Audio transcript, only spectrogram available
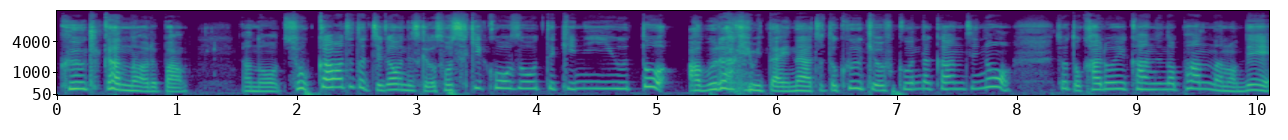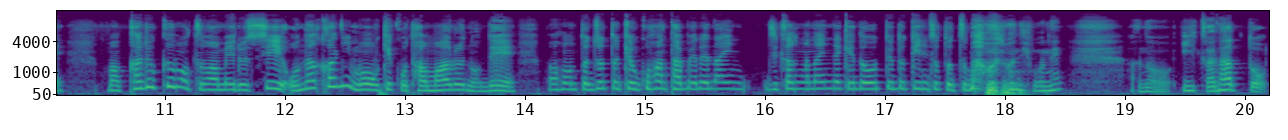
空気感のあるパン。あの、食感はちょっと違うんですけど、組織構造的に言うと油揚げみたいな、ちょっと空気を含んだ感じの、ちょっと軽い感じのパンなので、まあ軽くもつまめるし、お腹にも結構溜まるので、まあ本当にちょっと今日ご飯食べれない時間がないんだけどっていう時にちょっとつまむのにもね、あの、いいかなと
